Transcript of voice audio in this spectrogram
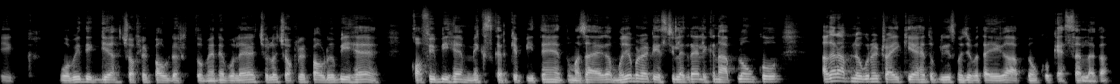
एक वो भी दिख गया चॉकलेट पाउडर तो मैंने बोला, यार, चलो चॉकलेट पाउडर भी है कॉफ़ी भी है मिक्स करके पीते हैं तो मज़ा आएगा। मुझे बड़ा टेस्टी लग रहा है, लेकिन आप लोगों को, अगर आप लोगों ने ट्राई किया है तो प्लीज़ मुझे बताइएगा आप लोगों को कैसा लगा।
